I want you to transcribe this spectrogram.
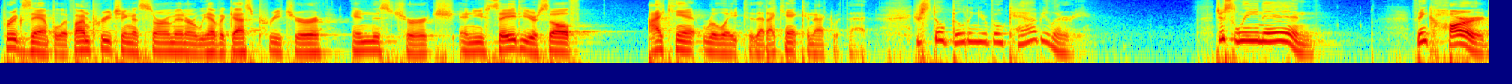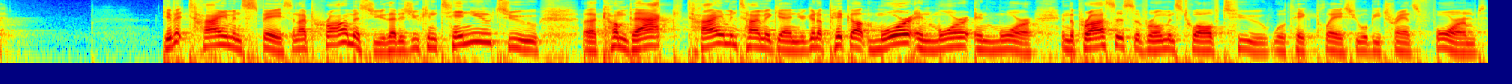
For example, if I'm preaching a sermon or we have a guest preacher in this church and you say to yourself, I can't relate to that, I can't connect with that, you're still building your vocabulary. Just lean in. Think hard. Give it time and space. And I promise you that as you continue to uh, come back time and time again, you're going to pick up more and more and more. And the process of Romans 12, 2 will take place. You will be transformed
